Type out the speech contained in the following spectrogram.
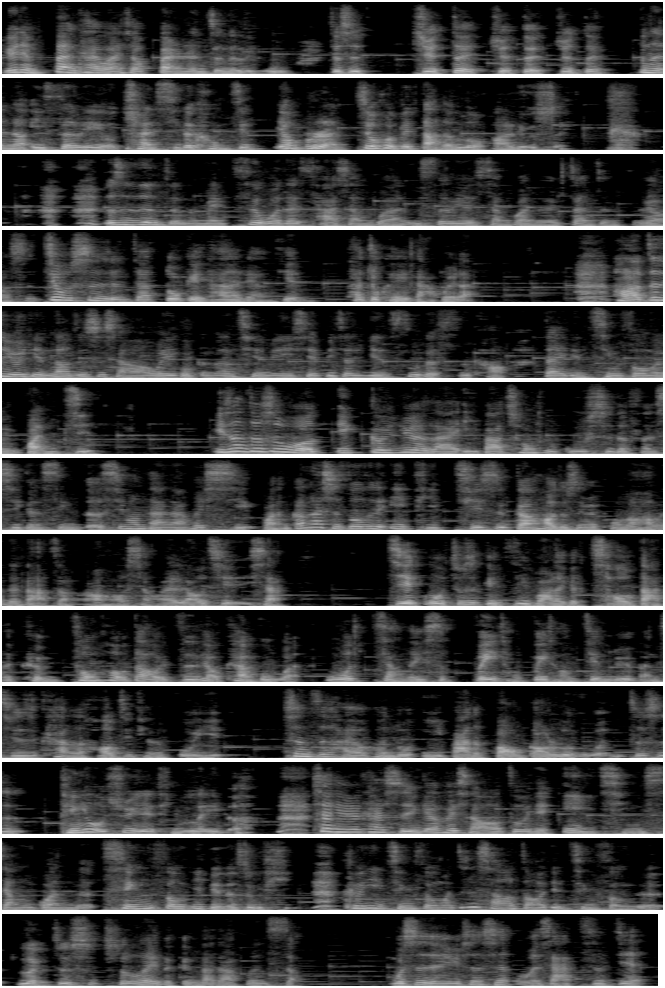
有点半开玩笑半认真的礼物，就是绝对绝对绝对不能让以色列有喘息的空间，要不然就会被打得落花流水。这是认真的，每次我在查相关以色列相关的战争资料时，就是人家多给他了两天，他就可以打回来。好了，这里有一点闹，就是想要为我刚刚前面一些比较严肃的思考带一点轻松的缓解。以上就是我一个月来以巴冲突故事的分析跟心得，希望大家会喜欢。刚开始做这个议题，其实刚好就是因为碰到他们在打仗，然后想来了解一下，结果就是给自己挖了一个超大的坑，从头到尾资料看不完。我讲的也是非常非常简略版，其实是看了好几天的作业，甚至还有很多以巴的报告论文，这是。挺有趣也挺累的，下个月开始应该会想要做一点疫情相关的轻松一点的主题，可以轻松吗？就是想要找一点轻松的冷知识之类的跟大家分享。我是人鱼生生，我们下次见。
